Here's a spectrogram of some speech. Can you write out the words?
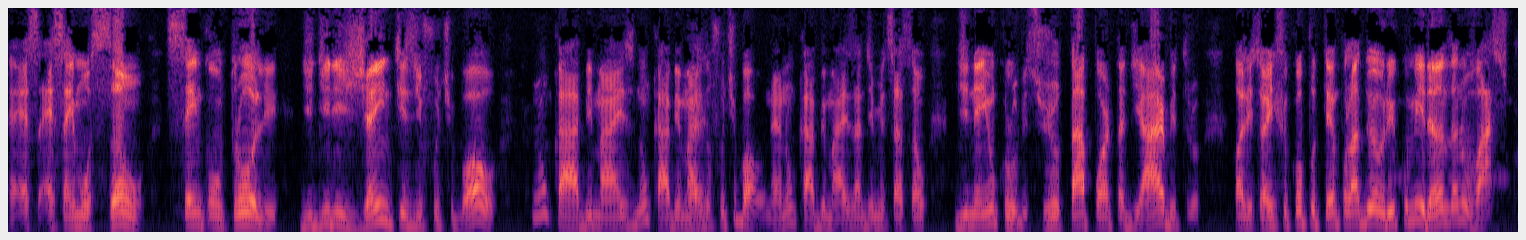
Essa, essa emoção sem controle de dirigentes de futebol não cabe mais, não cabe mais é. no futebol, né? Não cabe mais na administração de nenhum clube. Chutar a porta de árbitro, olha, isso aí ficou pro tempo lá do Eurico Miranda no Vasco,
